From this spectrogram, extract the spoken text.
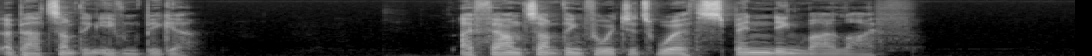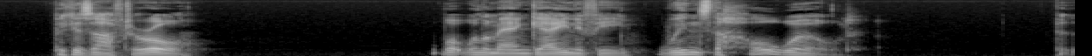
about something even bigger. I found something for which it's worth spending my life. Because after all, what will a man gain if he wins the whole world but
